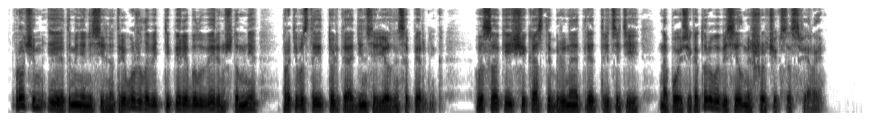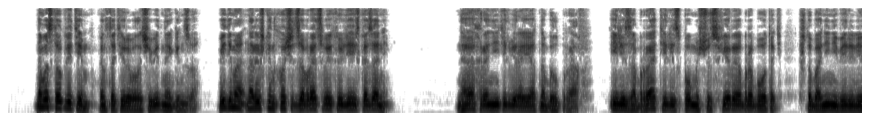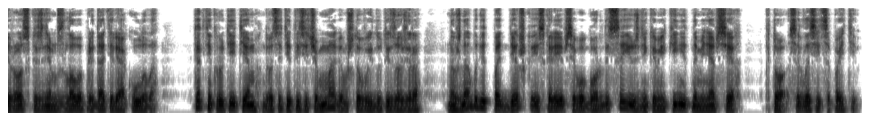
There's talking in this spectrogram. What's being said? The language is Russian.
Впрочем, и это меня не сильно тревожило, ведь теперь я был уверен, что мне противостоит только один серьезный соперник — высокий щекастый брюнет лет тридцати, на поясе которого висел мешочек со сферой. — На восток летим, — констатировал очевидное Гинзо. — Видимо, Нарышкин хочет забрать своих людей из Казани. Да, хранитель, вероятно, был прав. Или забрать, или с помощью сферы обработать, чтобы они не верили россказням злого предателя Акулова. Как ни крути тем двадцати тысячам магам, что выйдут из озера, нужна будет поддержка, и, скорее всего, гордость союзниками кинет на меня всех, кто согласится пойти.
